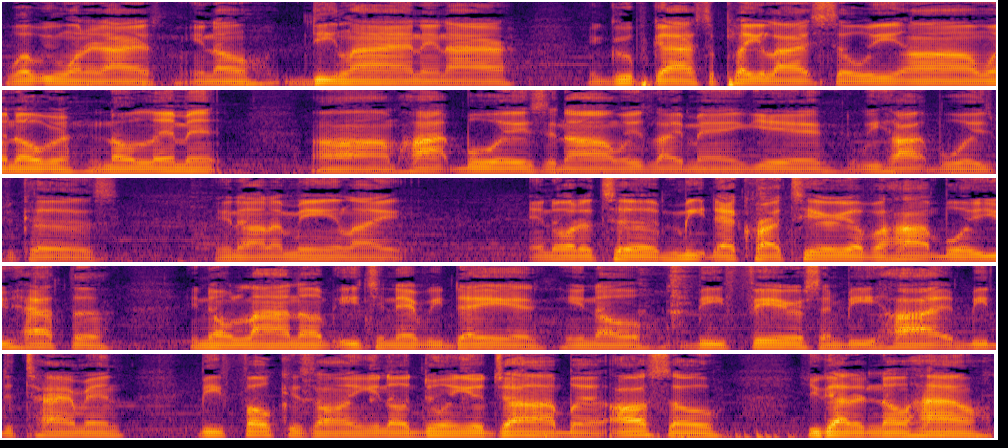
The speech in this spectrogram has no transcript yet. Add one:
what we wanted our you know D line and our group of guys to play like. So we um, went over no limit, um, hot boys, and I always like man, yeah, we hot boys because you know what I mean. Like in order to meet that criteria of a hot boy, you have to you know line up each and every day and you know be fierce and be hot and be determined, be focused on you know doing your job, but also you got to know how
